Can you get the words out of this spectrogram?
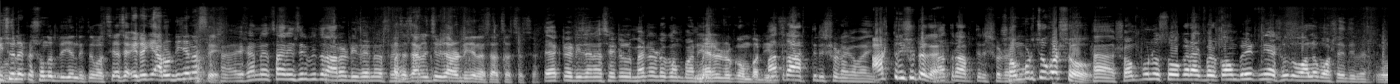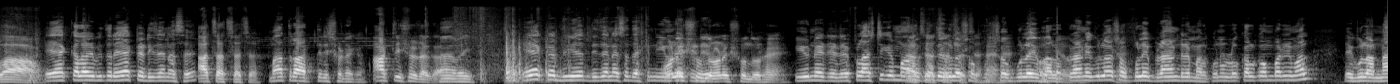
পিছনে একটা সুন্দর ডিজাইন দেখতে পাচ্ছি। আচ্ছা এটা কি আরও ডিজাইন আছে? হ্যাঁ এখানে চার ইঞ্চির ভিতরে আরও ডিজাইন আছে। আচ্ছা চার ইঞ্চি আরও ডিজাইন আছে। আচ্ছা আচ্ছা আচ্ছা। একটা ডিজাইন আছে এটা হলো ম্যাটাডো কোম্পানি ম্যাটাডোর কোম্পানি মাত্র আটত্রিশশো টাকা ভাই। আটত্রিশশো টাকা? মাত্র আটত্রিশশো টাকা। সম্পূর্ণ চোকার সহ হ্যাঁ সম্পূর্ণ চৌকার একবার কমপ্লিট নিয়ে শুধু ওয়ালে বসাই দিবেন। ওয়াও এই এক কালারের ভিতরে একটা ডিজাইন আছে। আচ্ছা আচ্ছা আচ্ছা। মাত্র আটত্রিশশো টাকা। আটত্রিশশো টাকা। হ্যাঁ ভাই। এই একটা ডিজাইন আছে দেখেন অনেক সুন্দর অনেক সুন্দর হ্যাঁ। ইউনাইটেড এর প্লাস্টিকের মাল আচ্ছা, কিন্তু আচ্ছা, এগুলো আচ্ছা, সব হ্যাঁ, হ্যাঁ। ভালো। Okay, কারণ এগুলো সবগুলোই ব্র্যান্ডের মাল কোনো লোকাল কোম্পানির মাল এগুলা না।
